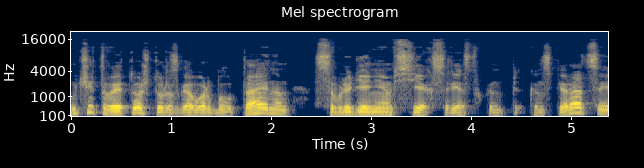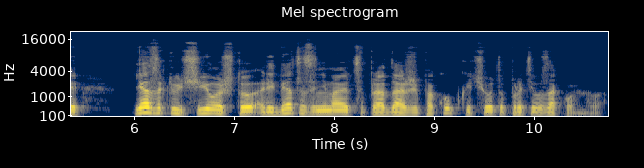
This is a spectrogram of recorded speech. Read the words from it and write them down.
Учитывая то, что разговор был тайным, с соблюдением всех средств конспирации, я заключила, что ребята занимаются продажей и покупкой чего-то противозаконного.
